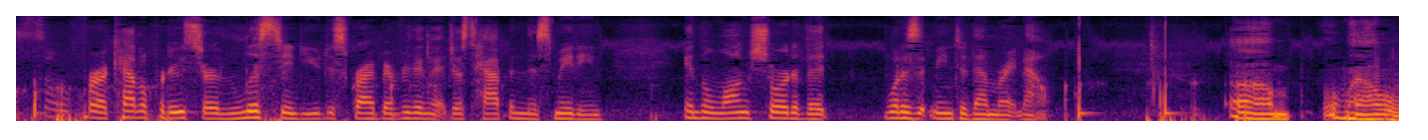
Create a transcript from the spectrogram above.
So, for a cattle producer listening to you describe everything that just happened this meeting, in the long short of it, what does it mean to them right now? Um, well,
